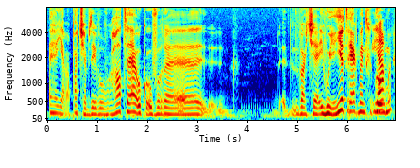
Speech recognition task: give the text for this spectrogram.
eh, ja, Apache hebben het even over gehad, hè? ook over wat je, hoe je hier terecht bent gekomen. We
